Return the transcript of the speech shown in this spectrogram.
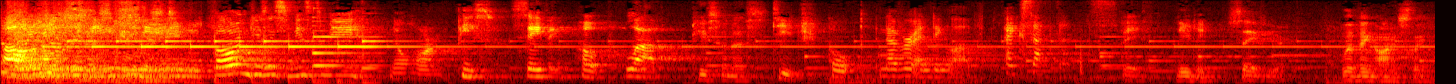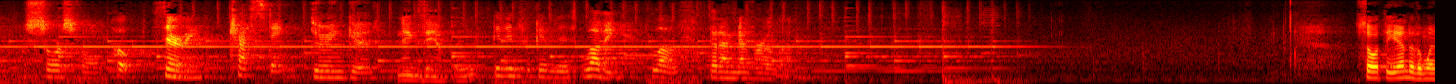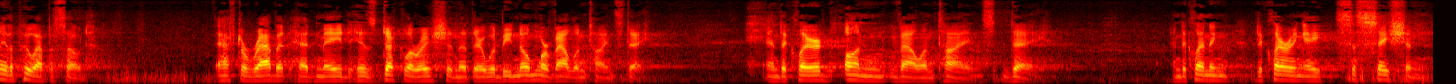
Following Jesus. Following Jesus means to me. No harm, peace, saving, hope, love, peacefulness, teach, hope, never ending love, acceptance, faith, leading, savior, living honestly, resourceful, hope, serving, trusting, doing good, an example, giving forgiveness, loving, love, that I'm never alone. So at the end of the Winnie the Pooh episode, after Rabbit had made his declaration that there would be no more Valentine's Day and declared un Valentine's Day and declaring, declaring a cessation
